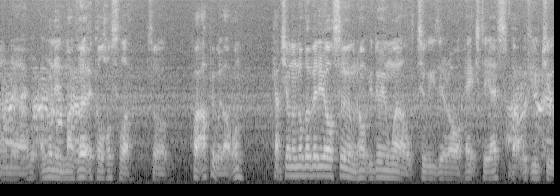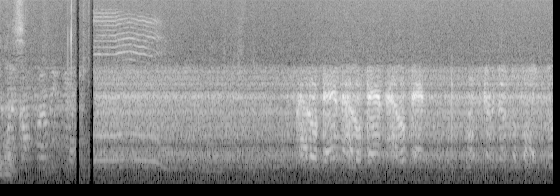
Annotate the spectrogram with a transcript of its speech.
And uh, I'm running my vertical Hustler, so quite happy with that one. Catch you on another video soon. Hope you're doing well. 2E0HTS back with YouTubers. Hello hello hello I'm gonna go for.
